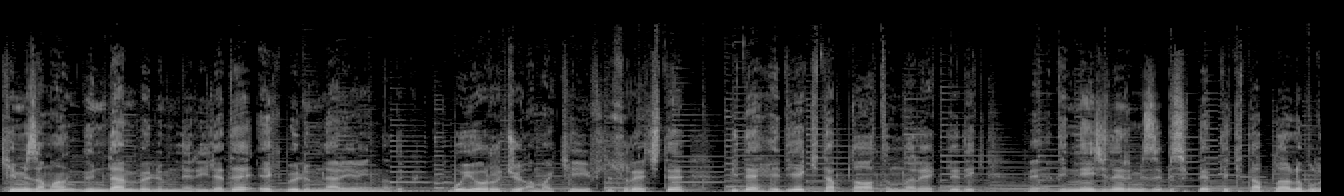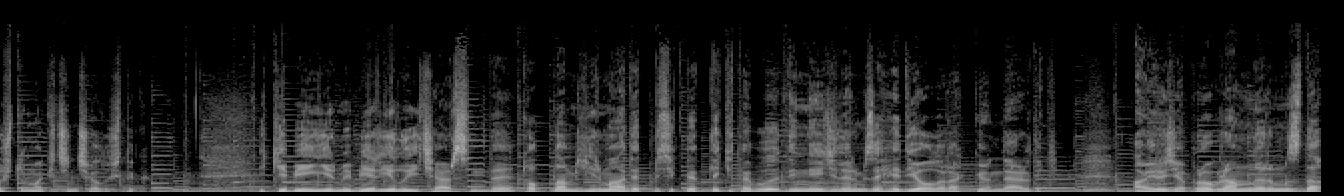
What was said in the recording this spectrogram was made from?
Kimi zaman gündem bölümleriyle de ek bölümler yayınladık. Bu yorucu ama keyifli süreçte bir de hediye kitap dağıtımları ekledik ve dinleyicilerimizi bisikletli kitaplarla buluşturmak için çalıştık. 2021 yılı içerisinde toplam 20 adet bisikletli kitabı dinleyicilerimize hediye olarak gönderdik. Ayrıca programlarımızda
